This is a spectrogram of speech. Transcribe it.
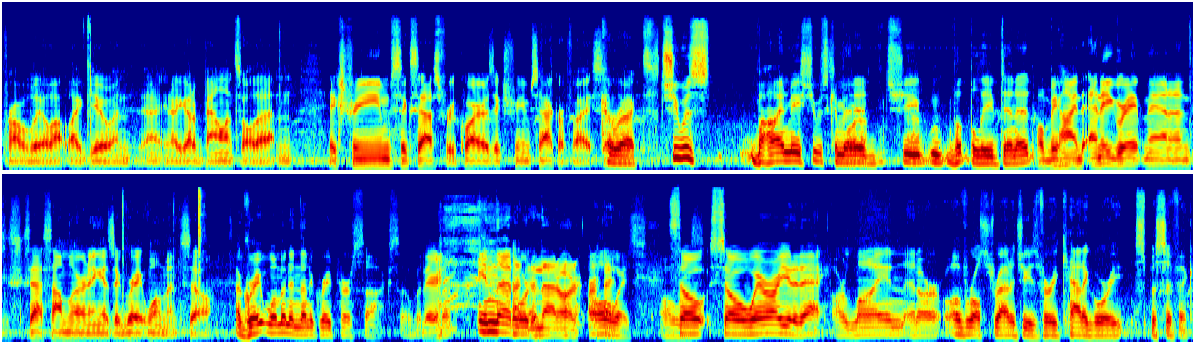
probably a lot like you, and uh, you know, you got to balance all that. And extreme success requires extreme sacrifice. So- Correct. She was behind me. She was committed. She b- believed in it. Well, behind any great man and success, I'm learning is a great woman. So A great woman, and then a great pair of socks. So, but, There- but in that order. in that order, right. Always. always. So so where are you today? our line and our overall strategy is very category specific.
